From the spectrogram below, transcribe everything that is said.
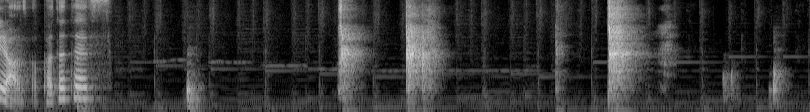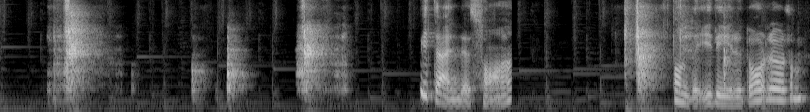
Biraz da patates. Bir tane de soğan. Onu da iri iri doğruyorum.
